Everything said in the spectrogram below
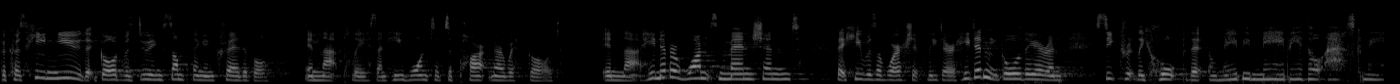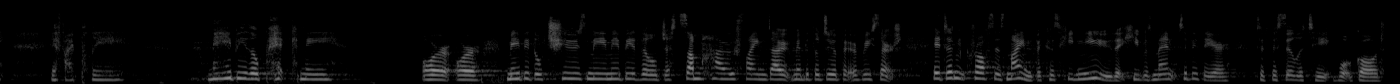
because he knew that God was doing something incredible in that place and he wanted to partner with God in that. He never once mentioned that he was a worship leader. He didn't go there and secretly hope that, oh, maybe, maybe they'll ask me if I play. Maybe they'll pick me. Or, or maybe they'll choose me. Maybe they'll just somehow find out. Maybe they'll do a bit of research. It didn't cross his mind because he knew that he was meant to be there to facilitate what God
